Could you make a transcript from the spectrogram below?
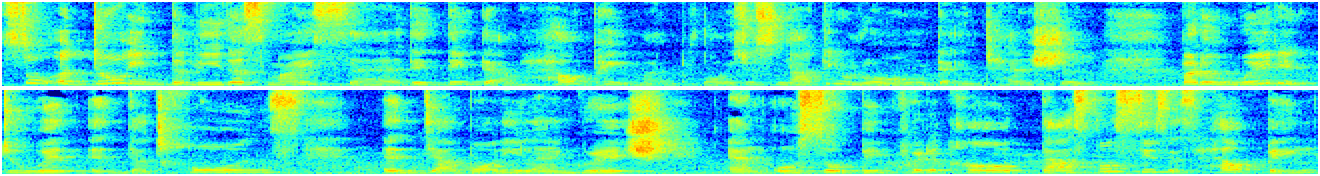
So, although in the leader's mindset, they think that I'm helping my employees, there's nothing wrong with their intention, but the way they do it in their tones, in their body language, and also being critical does not seem as helping,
